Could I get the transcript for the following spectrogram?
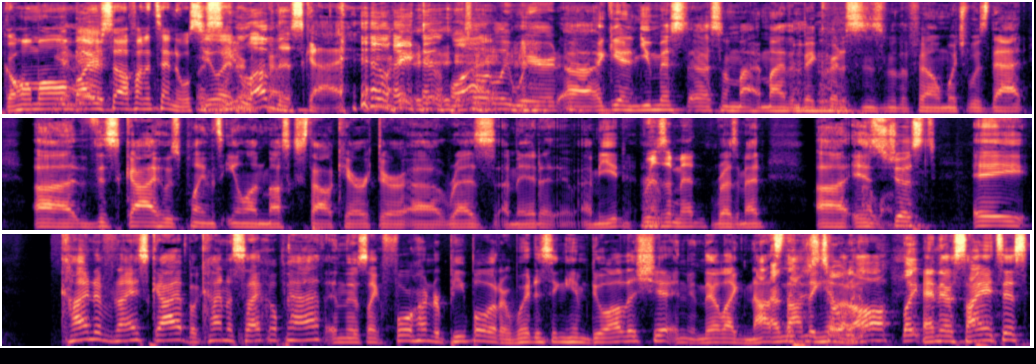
go home all by Yeah. yourself unattended. We'll see you You later. love Okay. this guy. like, why? totally weird. Uh, again, you missed uh, some of my, my other big criticism of the film, which was that uh, this guy who's playing this Elon Musk style character, uh, Rez Ahmed, Ahmed, Riz Ahmed. Rez Ahmed, uh, is just a kind of nice guy, but kind of psychopath. And there's like 400 people that are witnessing him do all this shit, and they're like not And they're stopping just him at totally- all. like- and they're scientists,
